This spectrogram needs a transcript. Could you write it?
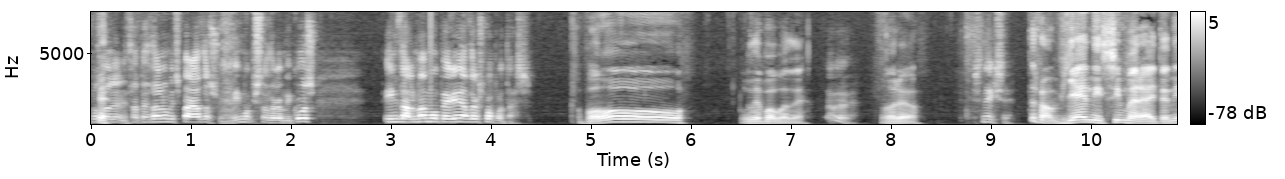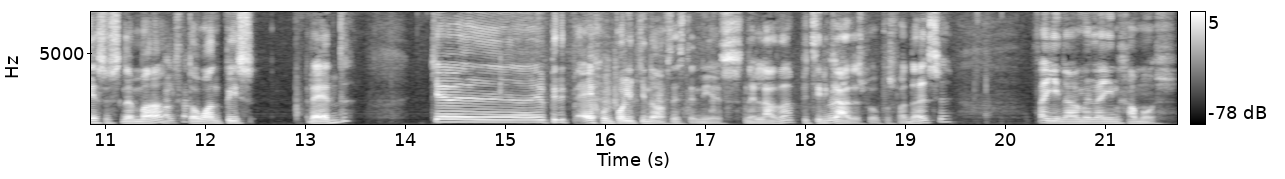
Πώς το λένε, θα πεθάνω με τις παραδόσεις μου. Είμαι οπισθοδρομικός. Είναι δαλμά μου περί ανδρος πόποτα. Πω. Ουδεπόποτε. Ε, Ωραίο. Συνέχισε. Τέλος πάντων, βγαίνει σήμερα η ταινία στο σινεμά, Ναι. Μάλιστα. το One Piece Red. Και επειδή έχουν πολύ κοινό αυτές τις ταινίες στην Ελλάδα, πιτσιρικάδες Ναι. όπως φαντάζεσαι, θα γίνει άμα να γίνει χαμός.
